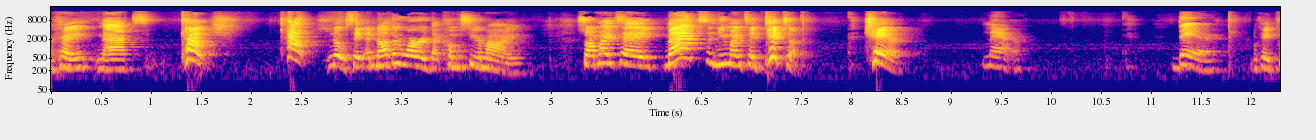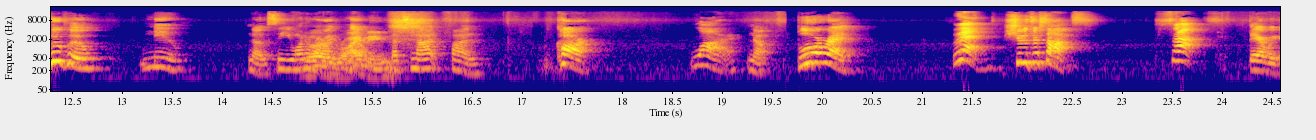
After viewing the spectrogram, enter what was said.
Okay, Max, couch. Couch. No, say another word that comes to your mind. So I might say Max, and you might say picture. Chair. Mare. There. Okay, poo poo. New. No, see, you want to rhyme. No, rhyming. that's not fun. Car. War. No. Blue or red? Red. Shoes or socks? Socks. There we go.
